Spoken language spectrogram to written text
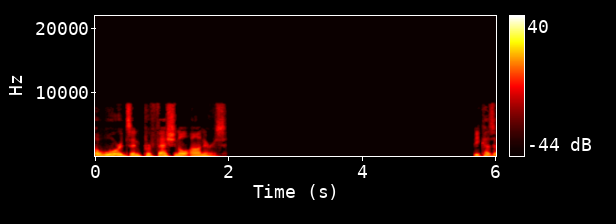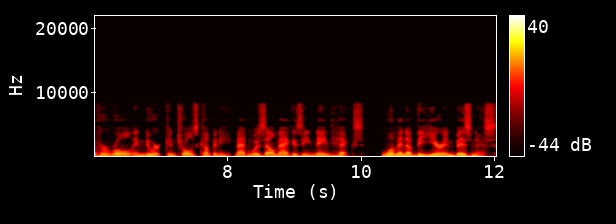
Awards and professional honors Because of her role in Newark Controls Company, Mademoiselle magazine named Hicks, "'Woman of the Year in Business'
